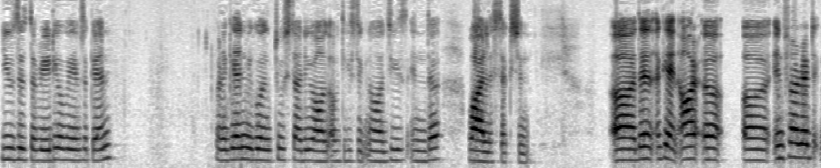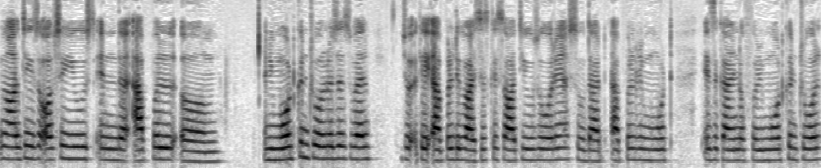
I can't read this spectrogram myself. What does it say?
uses the radio waves again but again, we're going to study all of these technologies in the wireless section. Uh, then again, our uh, uh, infrared technology is also used in the Apple um, remote controllers as well जो कि Apple devices के साथ use हो रहे हैं so that Apple remote is a kind of a remote control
